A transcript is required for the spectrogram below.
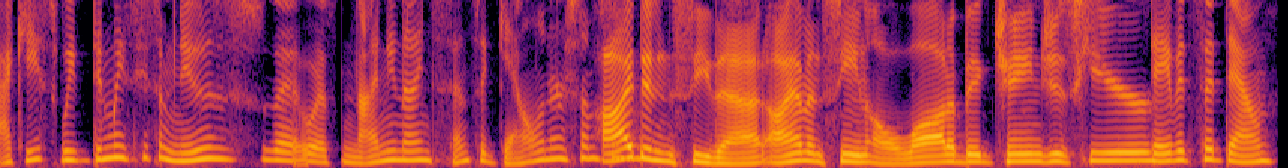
back east we didn't we see some news that it was 99 cents a gallon or something? I didn't see that. I haven't seen a lot of big changes here. David said down.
